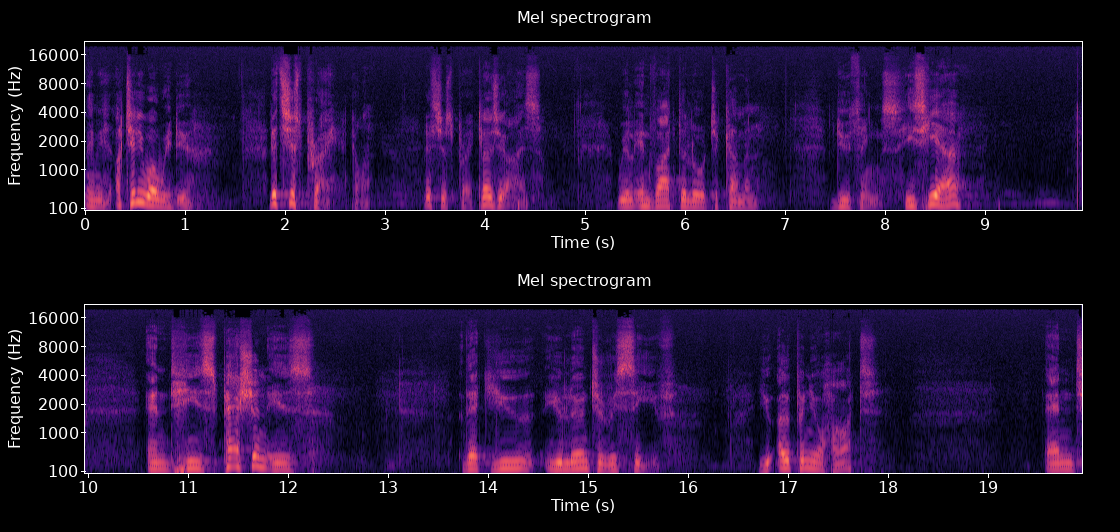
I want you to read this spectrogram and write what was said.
let me, I'll tell you what we do. Let's just pray. Come on. Let's just pray. Close your eyes. We'll invite the Lord to come and do things. He's here, and his passion is that you, you learn to receive. You open your heart, and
